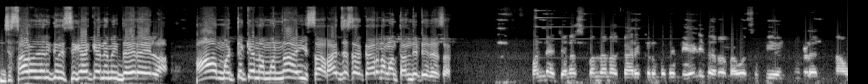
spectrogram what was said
ಸಾರ್ವಜನಿಕರಿಗೆ ಸಿಗಾಕೆ ನಮಗೆ ಧೈರ್ಯ ಇಲ್ಲ. ಆ ಮಟ್ಟಕ್ಕೆ ನಮ್ಮನ್ನ ಈ ರಾಜ್ಯ ಸರ್ಕಾರ ನಮ್ಮನ್ನು ತಂದಿಟ್ಟಿದೆ ಸರ್. ಮೊನ್ನೆ ಜನಸ್ಪಂದನ ಕಾರ್ಯಕ್ರಮದಲ್ಲಿ ಹೇಳಿದಾರಲ್ಲ ವಸತಿ ನಾವು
